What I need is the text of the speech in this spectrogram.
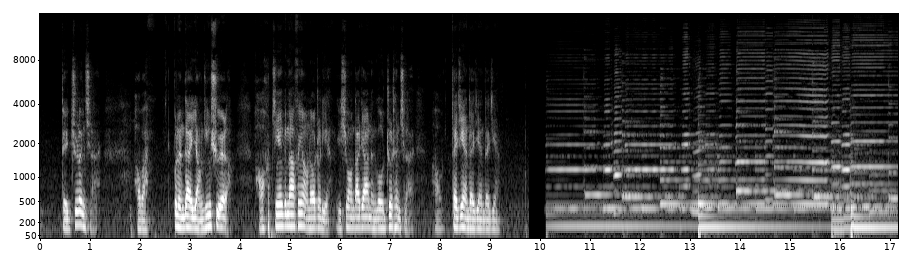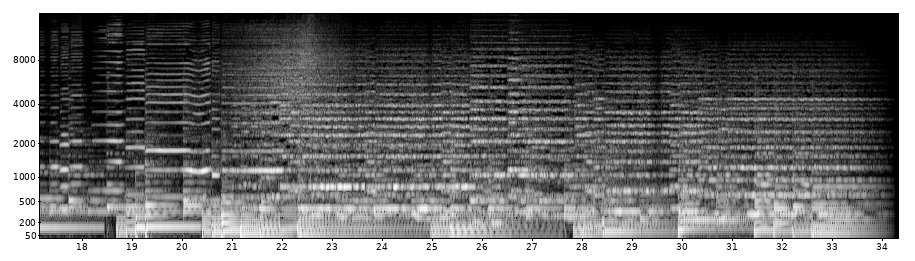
得支棱起来，好吧，不能再养精蓄锐了。好，今天跟大家分享到这里，也希望大家能够折腾起来。好，再见，再见，再见。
